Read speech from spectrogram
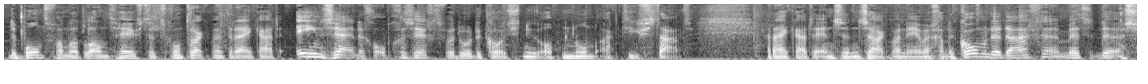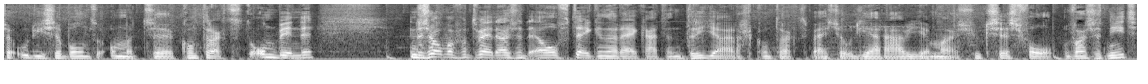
De bond van dat land heeft het contract met Rijkaard eenzijdig opgezegd... waardoor de coach nu op non-actief staat. Rijkaard en zijn zaakwaarnemer gaan de komende dagen met de Saoedische bond... om het uh, contract te ontbinden. In de zomer van 2011 tekende Rijkaard een driejarig contract bij Saoedi-Arabië... maar succesvol was het niet.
